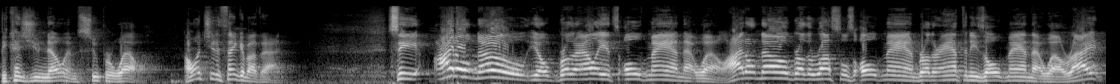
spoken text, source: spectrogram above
Because you know him super well. I want you to think about that. See, I don't know, you know, Brother Elliot's old man that well. I don't know Brother Russell's old man, Brother Anthony's old man that well, right?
